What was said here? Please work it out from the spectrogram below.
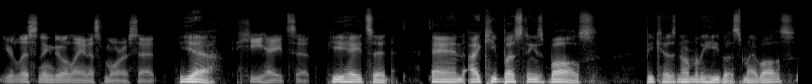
You're listening to Alanis Morissette. Yeah. He hates it. He hates it, and I keep busting his balls because normally he busts my balls,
